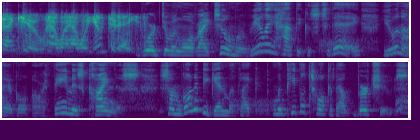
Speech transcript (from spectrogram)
Thank you. How, how are you today? We're doing all right too, and we're really happy because today you and I are going. Our theme is kindness. So I'm going to begin with like when people talk about virtues,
